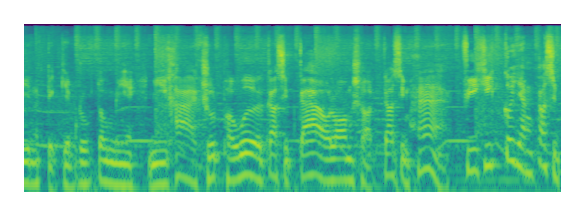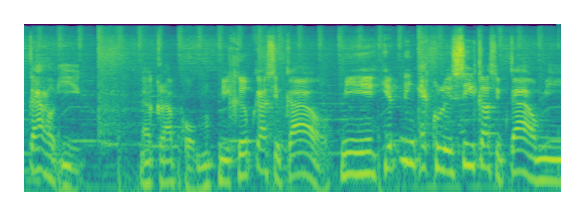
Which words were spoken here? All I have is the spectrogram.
ที่นักเตะเกมรุกต้องมี มีค่าชุด power 99 ลองช็อต 95 ฟรีคิกก็ยัง 99 อีกนะครับผม มีเคิร์ฟ99 มี heading accuracy 99 มี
